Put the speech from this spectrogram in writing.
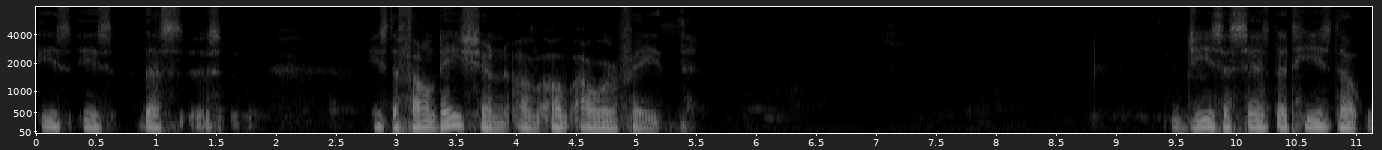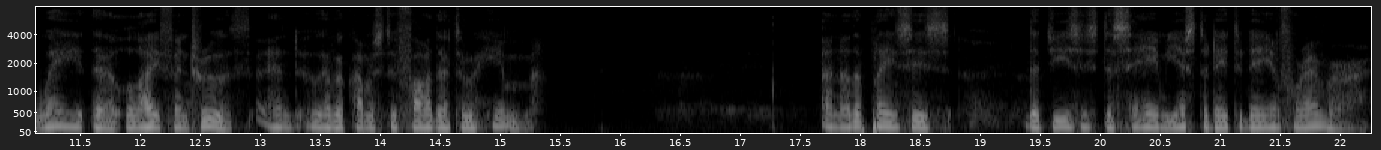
is is thus is the foundation of, of our faith. Jesus says that He is the way, the life, and truth, and whoever comes to Father through Him. Another place is that Jesus is the same yesterday, today, and forever.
